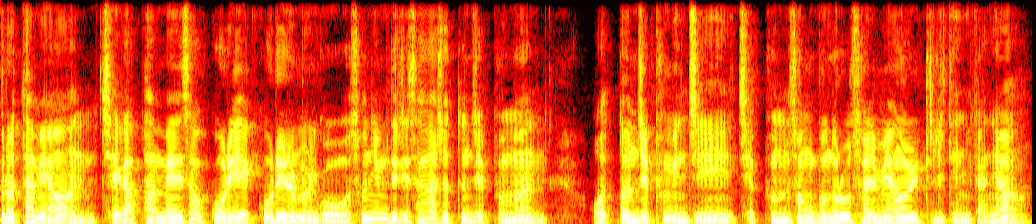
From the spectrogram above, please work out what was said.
그렇다면 제가 판매해서 꼬리에 꼬리를 물고 손님들이 사가셨던 제품은 어떤 제품인지 제품 성분으로 설명을 드릴 테니까요.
